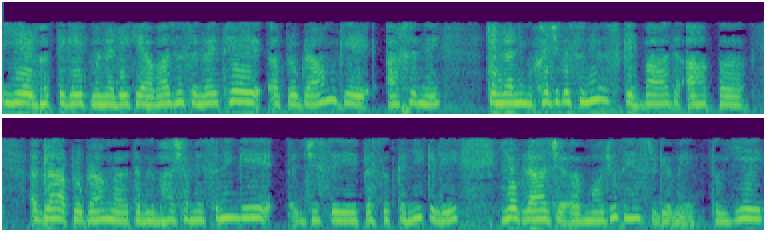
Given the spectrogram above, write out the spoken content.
ये भक्ति गीत मुन्ना डी की आवाज़ में सुन रहे थे प्रोग्राम के आखिर में। चंद्रानी मुखर्जी को सुने उसके बाद आप अगला प्रोग्राम तमिल भाषा में सुनेंगे, जिसे प्रस्तुत करने के लिए योगराज मौजूद हैं स्टूडियो में। तो ये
